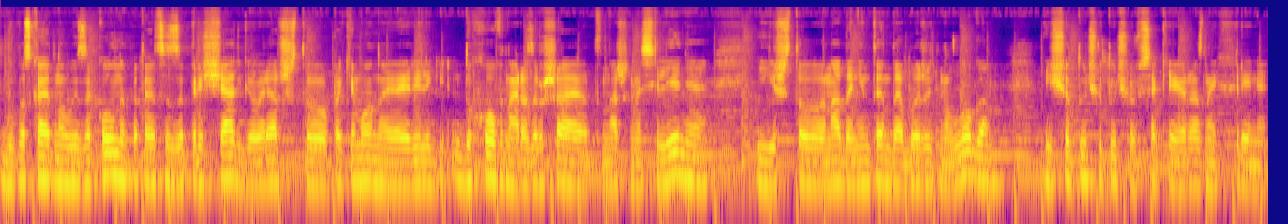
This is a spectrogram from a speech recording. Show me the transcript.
выпускают новые законы, пытаются запрещать, говорят, что покемоны религи... духовно разрушают наше население, и что надо Nintendo обложить налогом, еще тучу-тучу всякие разные хрени.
